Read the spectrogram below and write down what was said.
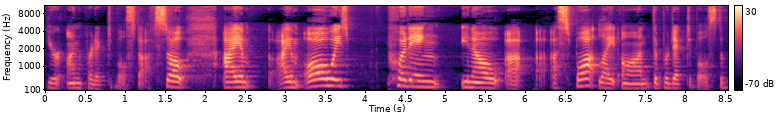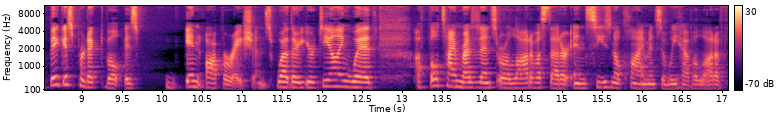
your unpredictable stuff. So I am I am always putting you know, uh, a spotlight on the predictables. The biggest predictable is in operations, whether you're dealing with a full time residence or a lot of us that are in seasonal climates and we have a lot of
